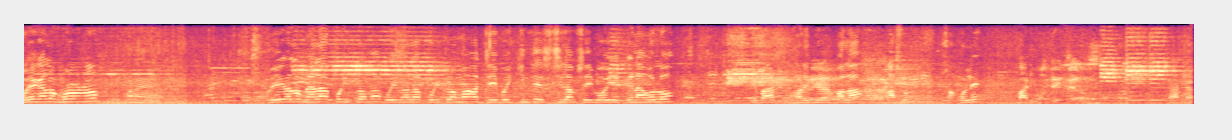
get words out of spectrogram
হয়ে গেল ঘোরানো মানে হয়ে গেল মেলা পরিক্রমা বই মেলা পরিক্রমা যে বই কিনতে এসেছিলাম সেই বই কেনা হলো। এবার ঘরে ফেরার পালা। আসুন সকলে বাড়ি। টাটা।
